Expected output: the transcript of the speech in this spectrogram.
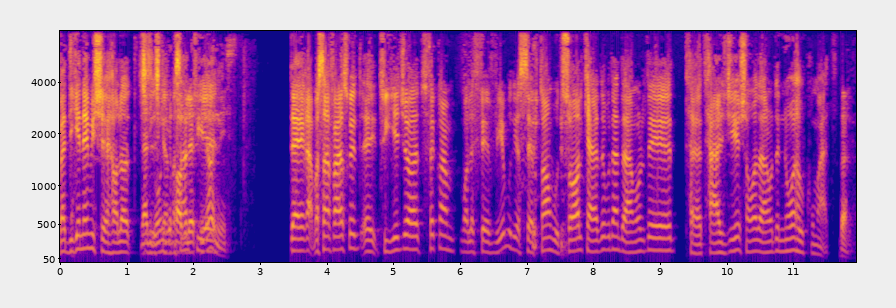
و دیگه نمیشه حالا چیزش کرد. مثلا توی نیست. دقیقا. مثلا فرض کنید تو یه جا فکر کنم مال فوریه بود یا سپتامبر بود سوال کرده بودن در مورد ترجیح شما در مورد نوع حکومت. بله.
